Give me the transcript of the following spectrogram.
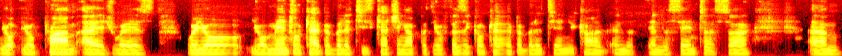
your your prime age, whereas where your your mental capability is catching up with your physical capability, and you're kind of in the in the center. So, um,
